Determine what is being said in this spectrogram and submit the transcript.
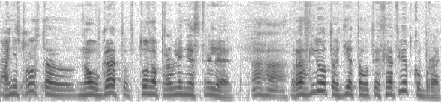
а они просто наугад в то направление стреляют. Ага, Разлета где-то, вот если ответку брать,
